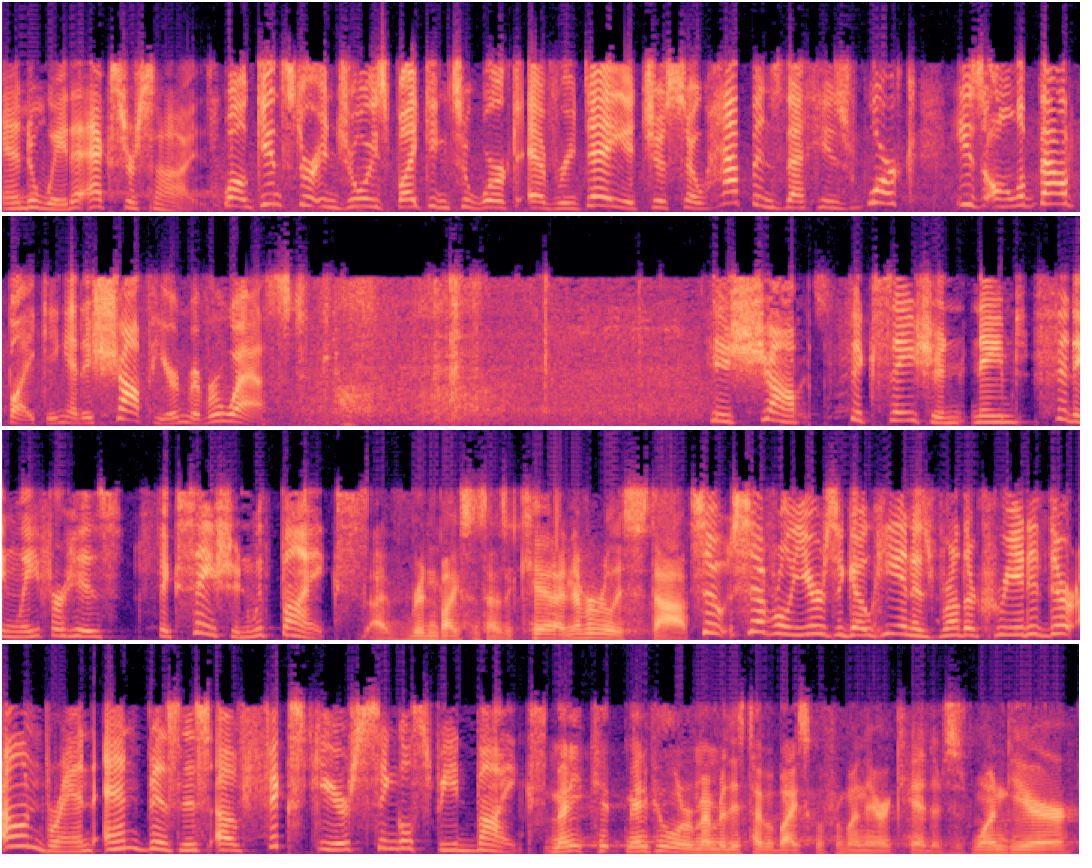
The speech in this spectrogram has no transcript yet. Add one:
and a way to exercise. While Ginster enjoys biking to work every day, it just so happens that his work is all about biking at his shop here in River West. His shop, Fyxation, named fittingly for his fixation with bikes. I've ridden bikes since I was a kid. I never really stopped. So several years ago, he and his brother created their own brand and business of fixed gear single speed bikes. Many, many people will remember this type of bicycle from when they were a kid. There's just one gear,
